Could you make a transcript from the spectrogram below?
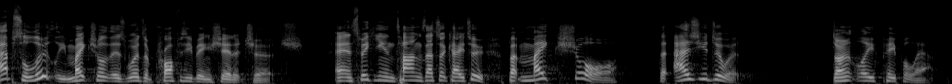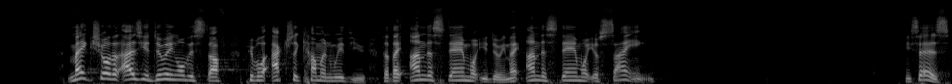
absolutely make sure that there's words of prophecy being shared at church. And speaking in tongues, that's okay too. But make sure that as you do it, don't leave people out. Make sure that as you're doing all this stuff, people are actually coming with you, that they understand what you're doing, they understand what you're saying. He says,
